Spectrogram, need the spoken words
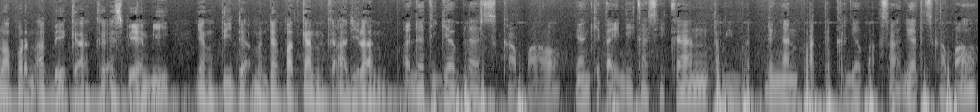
laporan ABK ke SPMI yang tidak mendapatkan keadilan. Ada 13 kapal yang kita indikasikan terlibat dengan praktek kerja paksa di atas kapal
